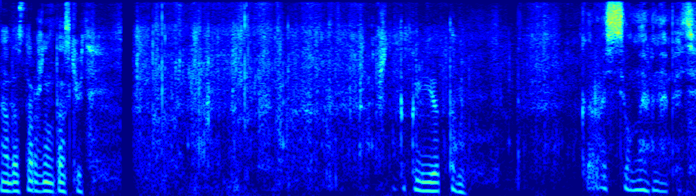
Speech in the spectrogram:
надо осторожно вытаскивать. Что-то клюет там. Карась сел, наверное, опять.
